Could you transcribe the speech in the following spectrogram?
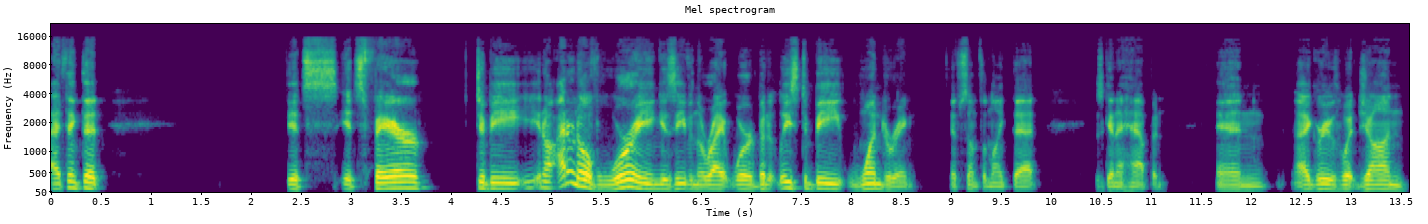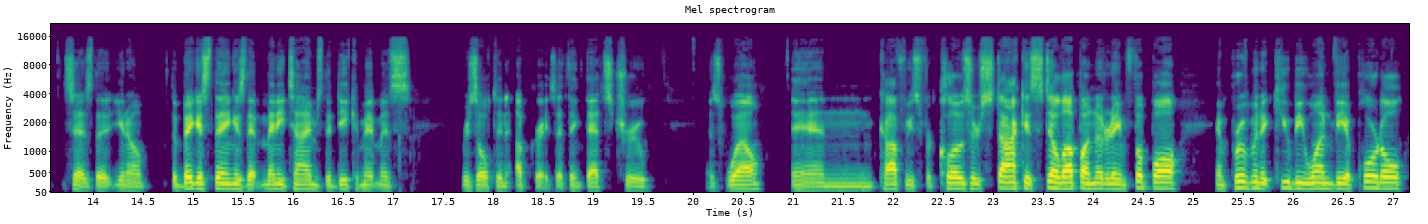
I think that it's it's fair to be you know i don't know if worrying is even the right word but at least to be wondering if something like that is going to happen and i agree with what john says that you know the biggest thing is that many times the decommitments result in upgrades. I think that's true as well and coffees for closers. Stock is still up on notre dame football. Improvement at qb1 via portal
